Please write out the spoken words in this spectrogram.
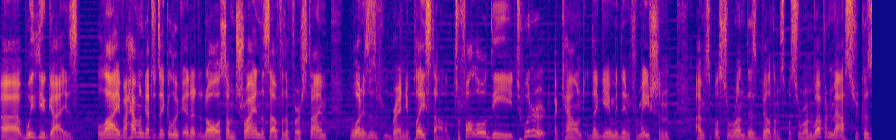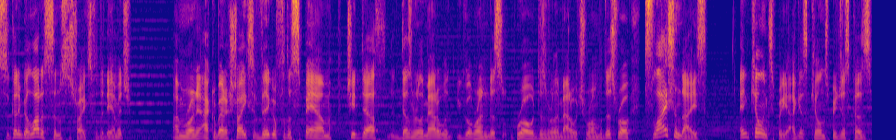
uh, with you guys live. I haven't got to take a look at it at all, so I'm trying this out for the first time. What is this brand new playstyle? To follow the Twitter account that gave me the information, I'm supposed to run this build. I'm supposed to run Weapon Master because there's going to be a lot of Sinister Strikes for the damage. I'm running acrobatic strikes, vigor for the spam, cheat death, doesn't really matter what you go run this row, doesn't really matter what you run with this row, slice and dice, and killing spree. I guess killing spree just because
